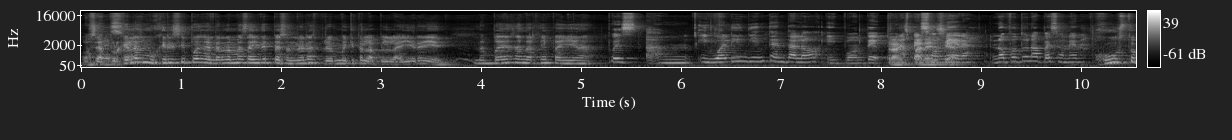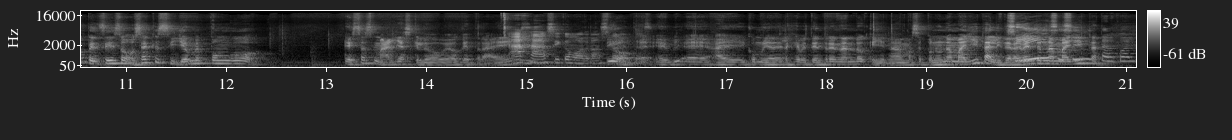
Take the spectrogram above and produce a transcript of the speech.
o sea, ¿por qué las mujeres sí pueden andar nada más ahí de pezoneras, pero yo me quito la playera y no puedes andar sin playera? Pues igual un día inténtalo y ponte una pezonera. No, ponte una pezonera. Justo pensé eso. O sea que si yo me pongo esas mallas que luego veo que traen. Ajá, así como transparentes. Digo, eh, eh, eh, hay comunidad LGBT entrenando que nada más se pone una mallita, literalmente una mallita. Sí, tal cual.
